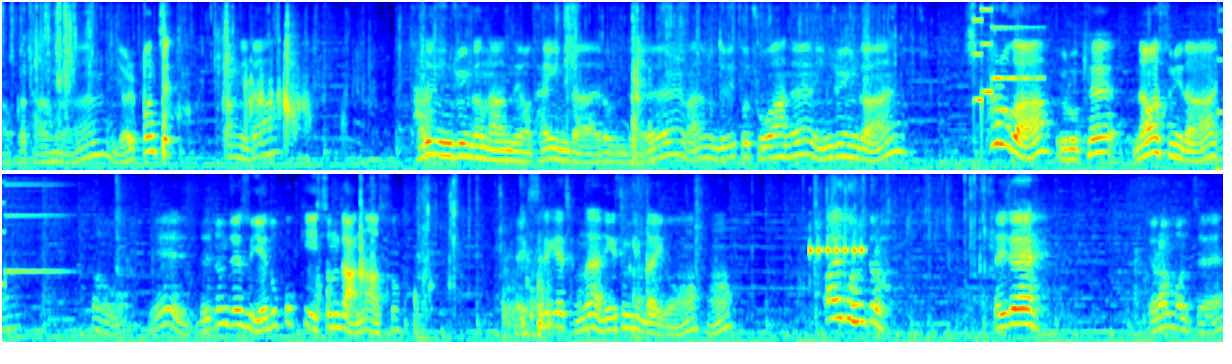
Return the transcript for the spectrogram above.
아까 다음은 열 번째 갑니다. 다른 인조인간 나왔네요. 다행입니다, 여러분들. 많은 분들이 또 좋아하는 인조인간 18호가 이렇게 나왔습니다. 18호. 얘 레전드에서 얘도 뽑기에 있었는데 안 나왔어. 엑스레기가 장난 아니게 생긴다 이거. 어? 아이고 힘들어. 자 이제 11번째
